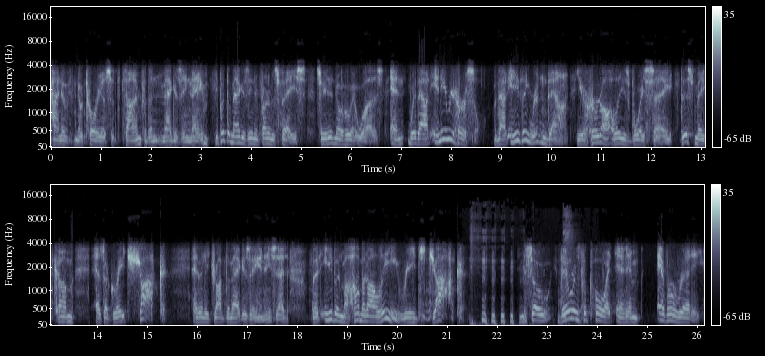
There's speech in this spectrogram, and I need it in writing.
kind of notorious at the time for the magazine name. He put the magazine in front of his face so he didn't know who it was. And without any rehearsal, without anything written down, you heard Ali's voice say, This may come as a great shock. And then he dropped the magazine and he said, but even Muhammad Ali reads Jock. so there was the poet in him, ever ready.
